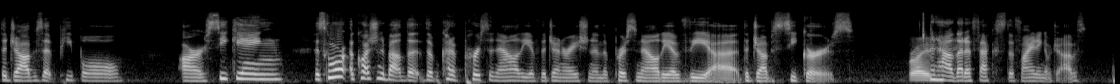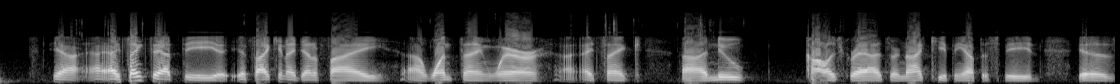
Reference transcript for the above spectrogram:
the jobs that people are seeking? It's more a question about the, the kind of personality of the generation and the personality of the uh, the job seekers right. and how that affects the finding of jobs. Yeah, I think that the if I can identify uh, one thing where I think uh, new college grads are not keeping up the speed is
